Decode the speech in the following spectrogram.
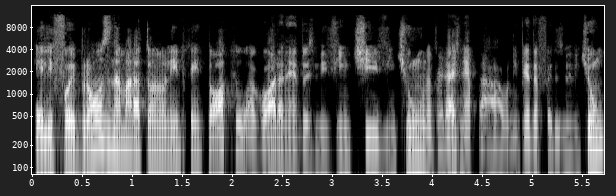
Ele foi bronze na Maratona Olímpica em Tóquio, agora, né, 2020, 21, na verdade, né, a Olimpíada foi 2021.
